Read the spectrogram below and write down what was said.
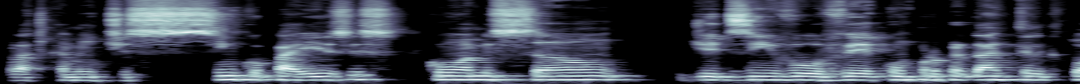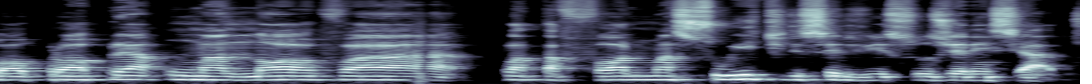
praticamente cinco países, com a missão de desenvolver com propriedade intelectual própria uma nova plataforma, uma suíte de serviços gerenciados,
